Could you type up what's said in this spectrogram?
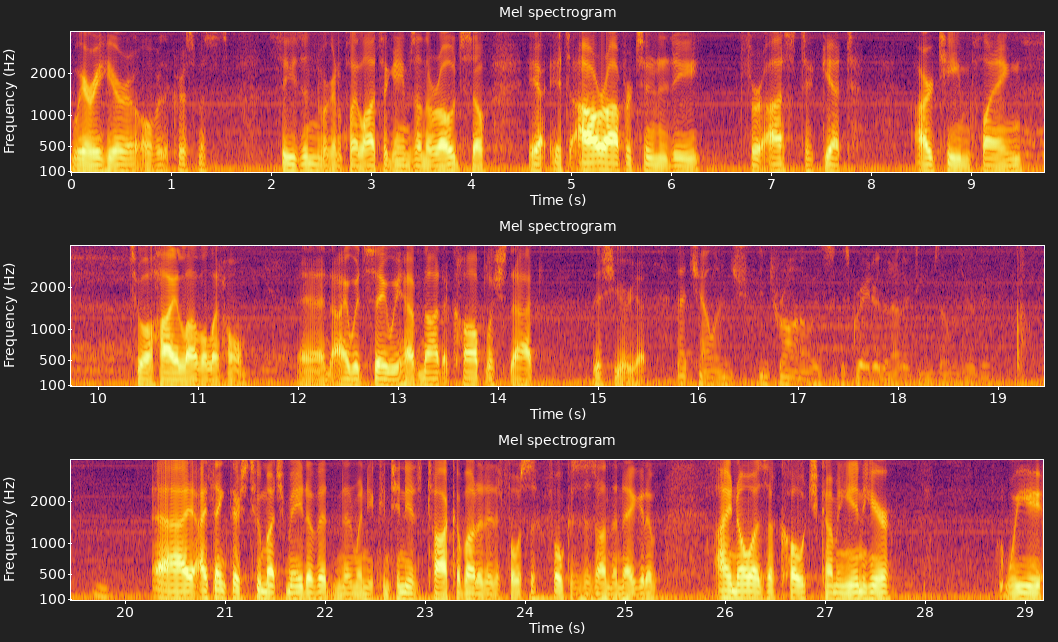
weary here over the Christmas season. We're going to play lots of games on the road, so yeah, it's our opportunity for us to get our team playing to a high level at home. And I would say we have not accomplished that this year yet. That challenge in Toronto is, is greater than other teams, though, would you agree? Uh, I think there's too much made of it, and then when you continue to talk about it, it fo- focuses on the negative. I know as a coach coming in here, we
